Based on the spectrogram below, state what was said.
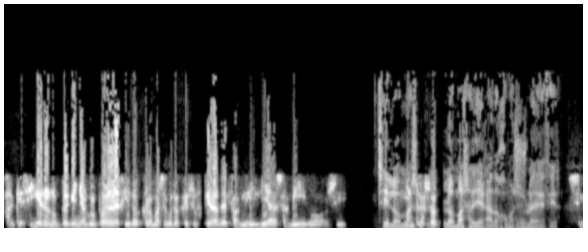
al que siguieron un pequeño grupo de elegidos que lo más seguro es que surgiera de familias, amigos y Sí, los más, los más allegados, como se suele decir. Sí,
